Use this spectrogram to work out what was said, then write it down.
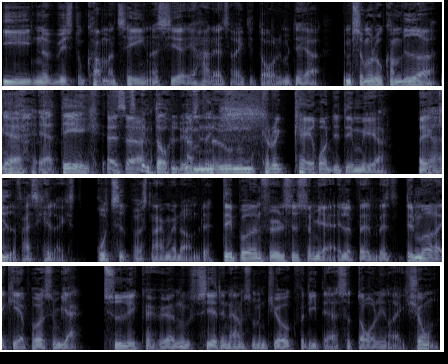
i, når, hvis du kommer til en og siger, jeg har det altså rigtig dårligt med det her, jamen, så må du komme videre. Ja, ja det er ikke Altså, det er en dårlig Jamen, løsning. nu, nu kan du ikke kage rundt i det mere. Og jeg Ja. gider faktisk heller ikke bruge tid på at snakke med dig om det. Det er både en følelse, som jeg, eller det er en måde at reagere på, som jeg tydeligt kan høre. Nu siger jeg det nærmest som en joke, fordi det er så dårlig en reaktion.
